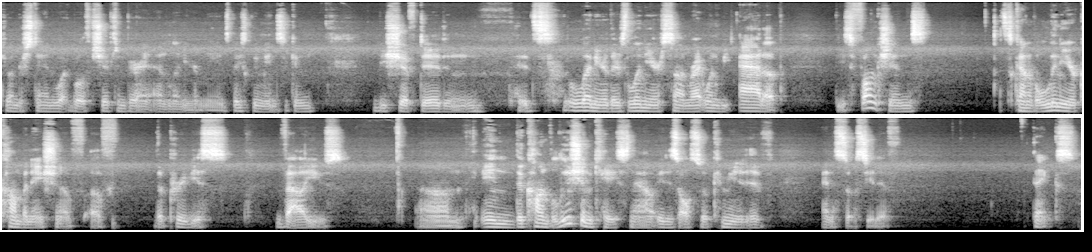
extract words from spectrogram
to understand what both shift invariant and linear means. Basically means it can be shifted and it's linear. There's linear sum, right? When we add up these functions, it's kind of a linear combination of, of the previous values. Um, in the convolution case now, it is also commutative and associative. Thanks.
